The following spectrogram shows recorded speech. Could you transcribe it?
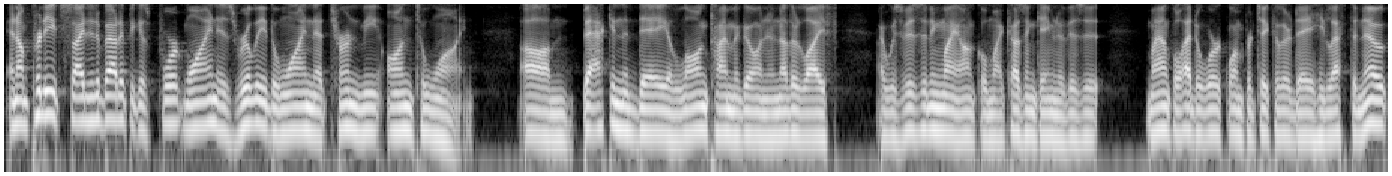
and I'm pretty excited about it because port wine is really the wine that turned me on to wine. Um, back in the day, a long time ago in another life, I was visiting my uncle. My cousin came to visit. My uncle had to work one particular day. He left a note.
